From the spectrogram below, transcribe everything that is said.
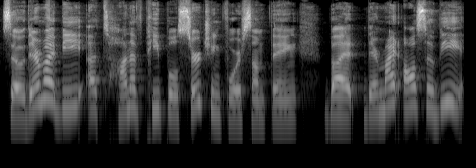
So there might be a ton of people searching for something, but there might also be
